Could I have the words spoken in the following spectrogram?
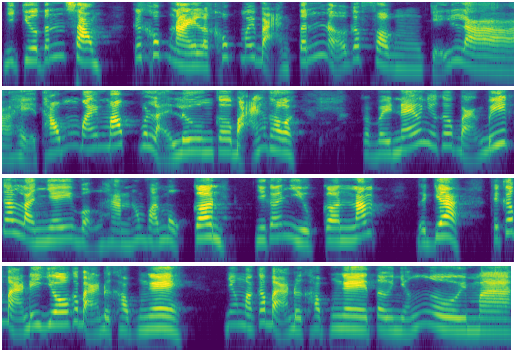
Nhi chưa tính xong cái khúc này là khúc mấy bạn tính ở cái phần chỉ là hệ thống máy móc với lại lương cơ bản thôi. Vì nếu như các bạn biết đó là Nhi vận hành không phải một kênh Nhi có nhiều kênh lắm được chưa? Thì các bạn đi vô các bạn được học nghề nhưng mà các bạn được học nghề từ những người mà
